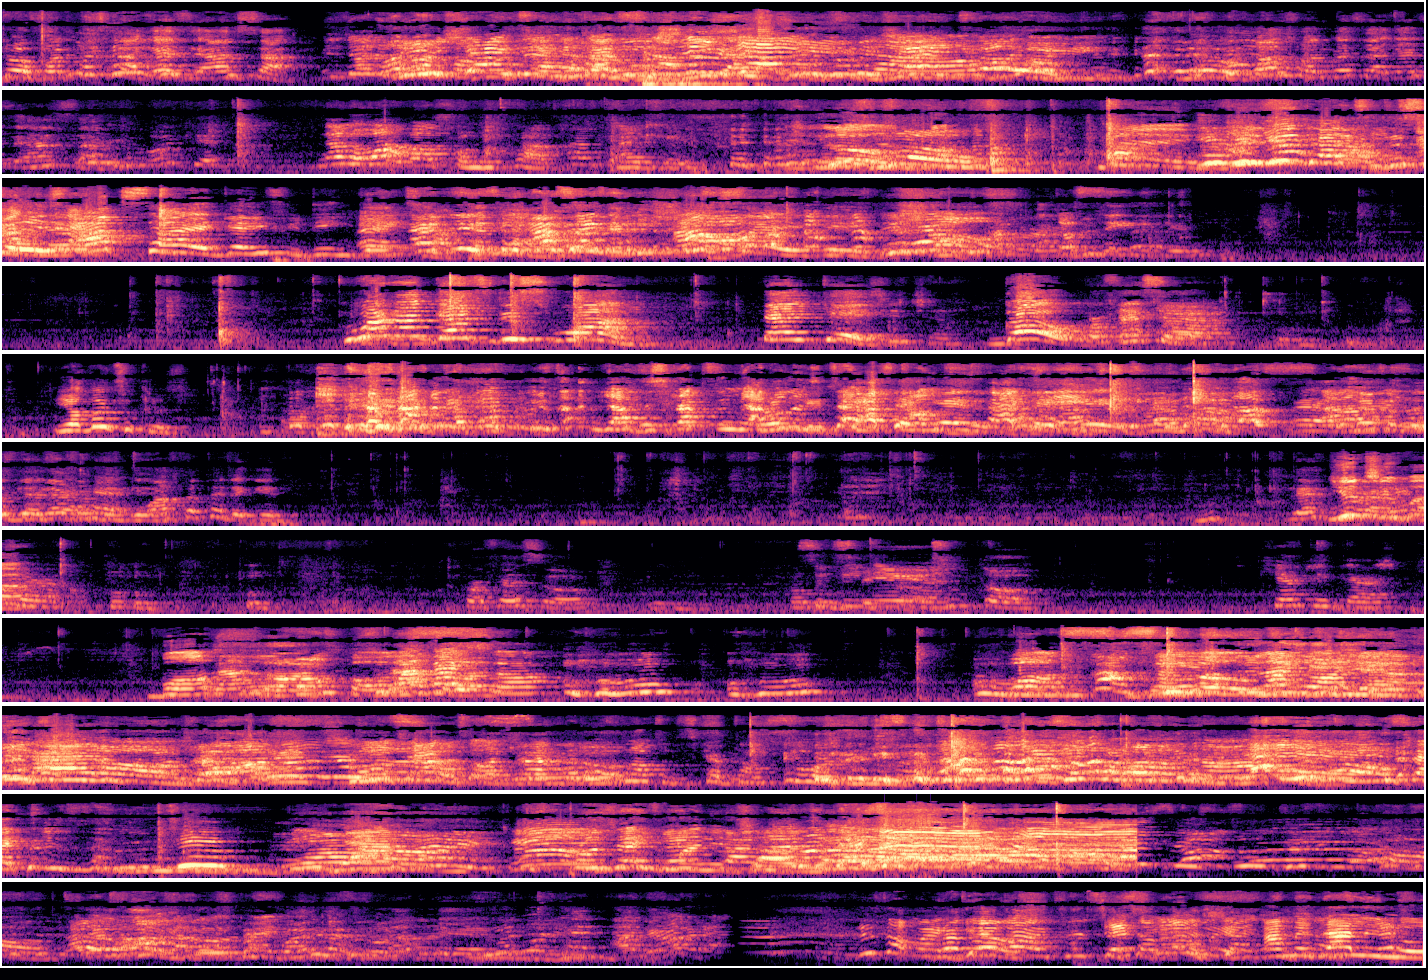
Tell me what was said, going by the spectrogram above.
No, for the person that gets the answer. No, just for the person that gets the answer. Okay. No, but what about from the crowd? No. You, you, have this one. Please ask her again if you didn't get it. Please, ask her again. Ask her again. Just take it again. Whoever gets this one, 10k. Go. Professor. You're going to close. You are distracting me. I'm going to tell start you. again. Start again. Just allow Let's me start again. Let's. We've started again. YouTuber. Professor. Disciplinarian. Tutor. Caretaker. Boss. Landlord. Uh-huh. Advisor. Boss. Counsel. Landlord. Landlord. Not to describe it. I'm sorry. It's like this. One. Project manager. These are my girls. There's no way. I'm a darling, no.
